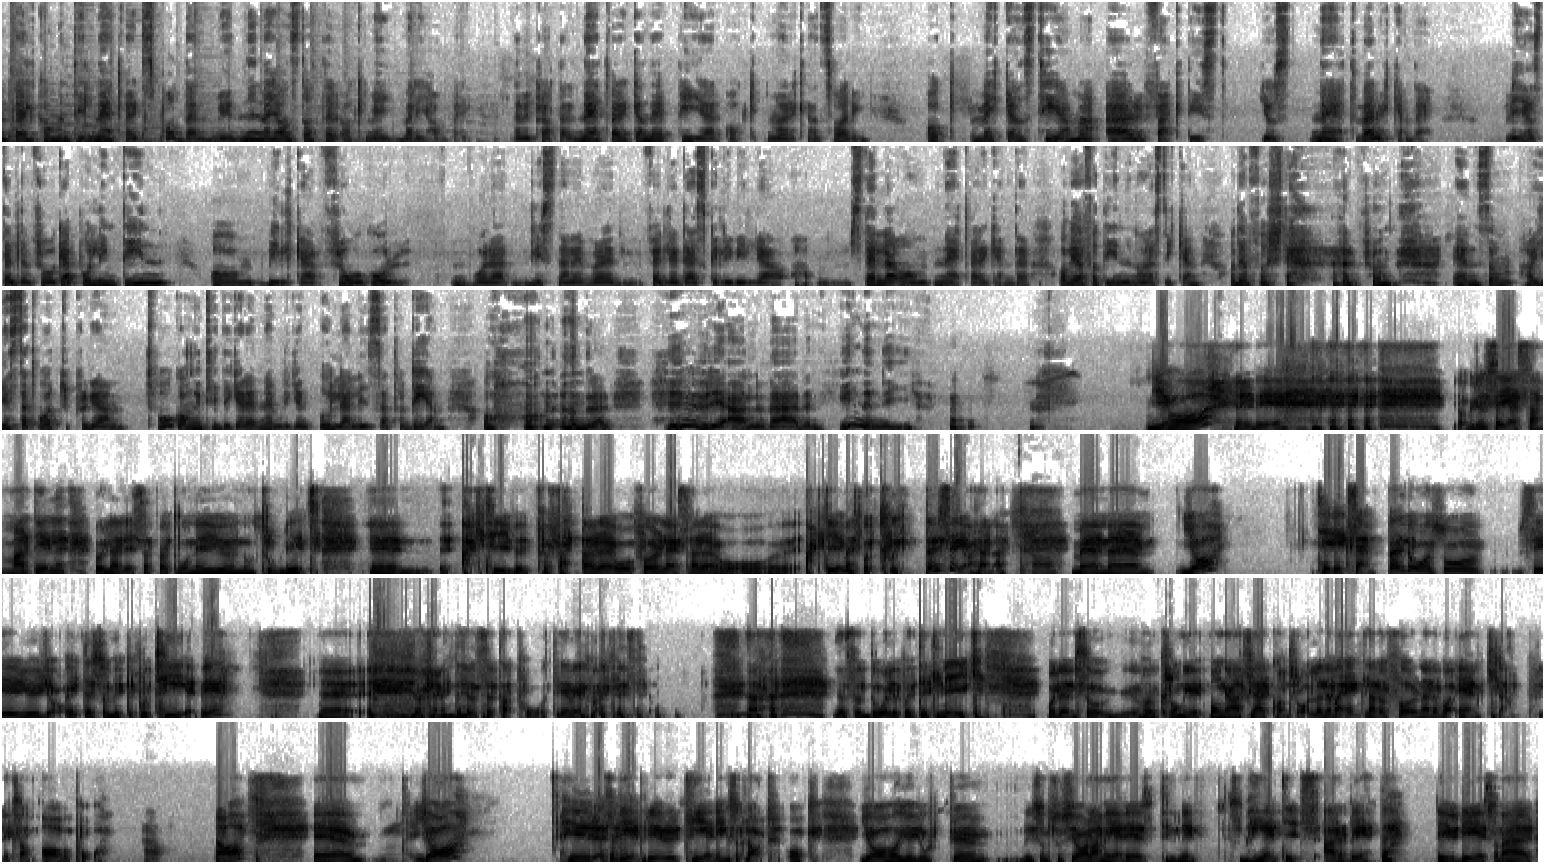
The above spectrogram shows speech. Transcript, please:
varmt välkommen till Nätverkspodden med Nina Jansdotter och mig, Marie Hagberg. Där vi pratar nätverkande, PR och marknadsföring. Och veckans tema är faktiskt just nätverkande. Vi har ställt en fråga på LinkedIn om vilka frågor våra lyssnare, våra följare där skulle vilja ställa om nätverkande. Och vi har fått in några stycken. Och den första är från en som har gästat vårt program två gånger tidigare, nämligen Ulla-Lisa Tordén. Och hon undrar, hur i all världen hinner ni? Ja, det... Jag vill säga samma till Ulla-Lisa för att hon är ju en otroligt eh, aktiv författare och föreläsare och, aktiv mest på Twitter ser jag henne. Ja. Men eh, ja, till exempel då så ser ju jag inte så mycket på TV. Eh, jag kan inte ens sätta på TVn faktiskt. jag är så dålig på teknik. Och den så har krångligt många fjärrkontroller. Det var enklare förr när det var en knapp liksom av och på. Ja. Ja. Eh, ja. Hur, alltså det är prioritering såklart. Och jag har ju gjort eh, liksom sociala medier till mitt liksom heltidsarbete. Det är ju det som är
